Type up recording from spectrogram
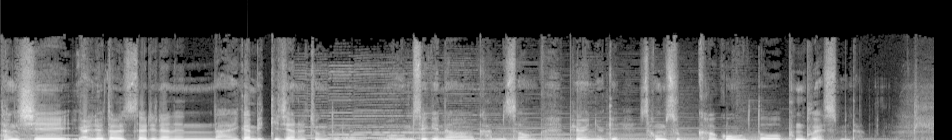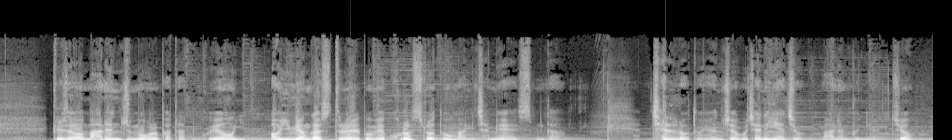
당시 18살이라는 나이가 믿기지 않을 정도로 뭐 음색이나 감성, 표현력이 성숙하고 또 풍부했습니다. 그래서 많은 주목을 받았고요. 어, 유명 가수들 앨범의 코러스로도 많이 참여했습니다. 첼로도 연주하고 재능이 아주 많은 분이었죠.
